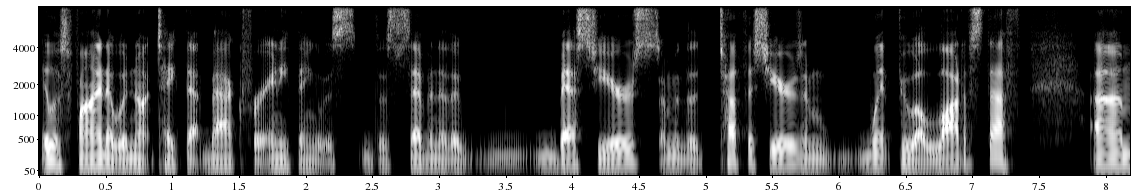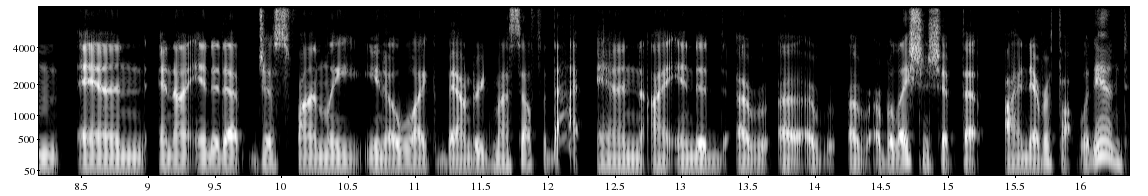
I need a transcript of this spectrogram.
it was fine. I would not take that back for anything. It was the seven of the best years, some of the toughest years, and went through a lot of stuff um, and and I ended up just finally, you know, like boundaried myself with that, and I ended a, a, a, a relationship that I never thought would end.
